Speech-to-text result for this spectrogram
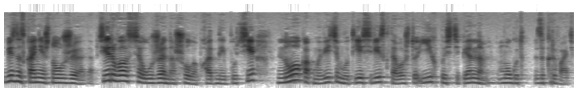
Бизнес, конечно, уже адаптировался, уже нашел обходные пути, но, как мы видим, вот есть риск того, что их постепенно могут закрывать.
